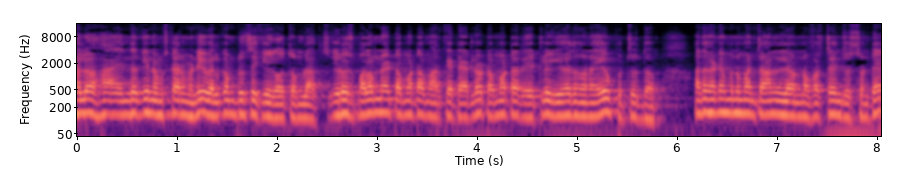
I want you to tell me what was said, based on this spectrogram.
హలో హాయ్ అందరికీ నమస్కారం అండి. Welcome to CK Gautam blogs. ఈరోజు పొలంనే టమాటా మార్కెట్ యాడ్లో టమాటా రేట్లు ఏ విధంగా ఉన్నాయో చూద్దాం. అందుకంటే ముందు మన ఛానల్లో ఉన్న ఫస్ట్ టైం చూస్తుంటే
